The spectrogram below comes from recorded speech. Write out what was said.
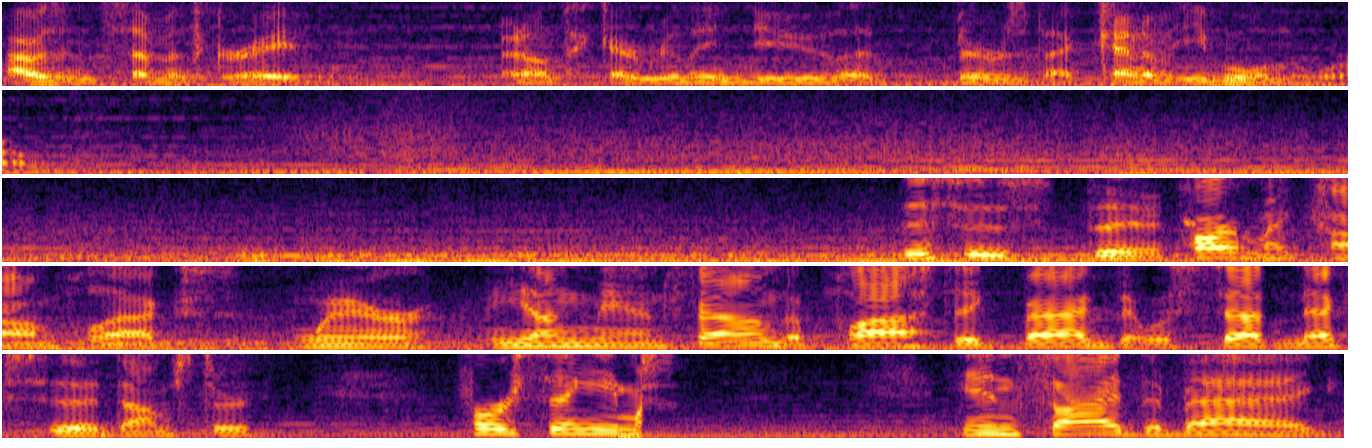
I was in seventh grade. I don't think I really knew that there was that kind of evil in the world. This is the apartment complex where a young man found a plastic bag that was set next to the dumpster. First thing he inside the bag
